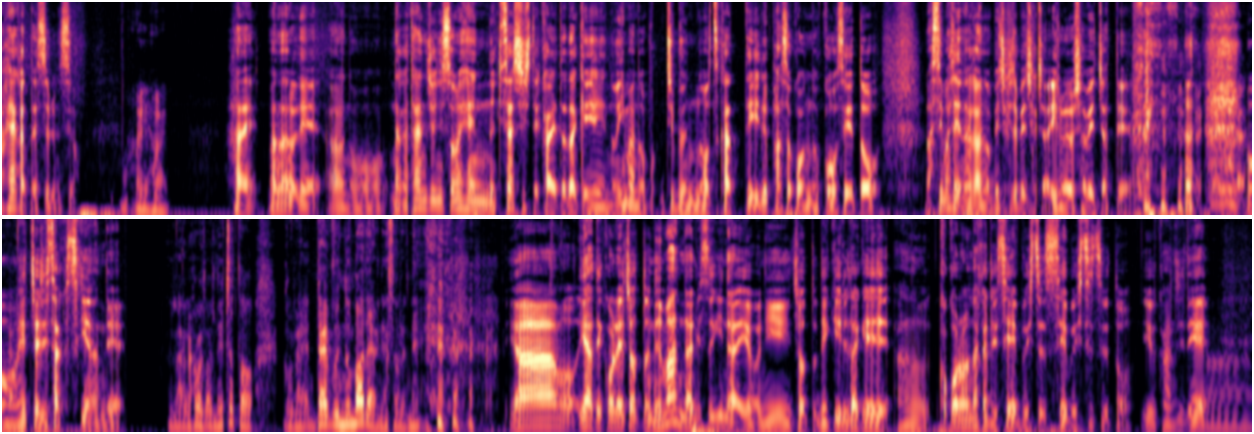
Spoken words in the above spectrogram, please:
干早かったりするんですよ。はいはい。はい。まあ、なので、あのーなんか単純にその辺抜き差しして変えただけの今の自分の使っているパソコンの構成と、あすいません、なんかあの、べちゃくちゃべちゃくちゃいろいろ喋っちゃって。もうめっちゃ自作好きなんで。なるほどね。ちょっと、ごめん。だいぶ沼だよね、それね。いやーもう、いや、で、これちょっと沼になりすぎないように、ちょっとできるだけ、あの、心の中でセーブしつつ、セーブしつつという感じで、あ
